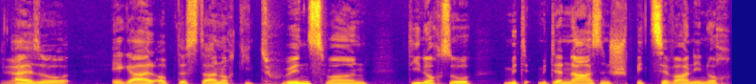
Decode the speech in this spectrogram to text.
Ja. Also, egal ob das da noch die Twins waren, die noch so mit, mit der Nasenspitze waren, die noch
